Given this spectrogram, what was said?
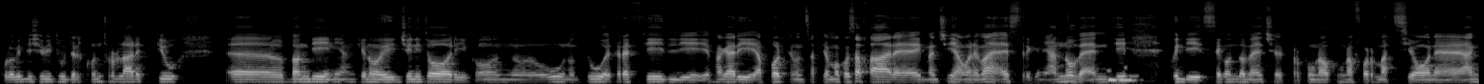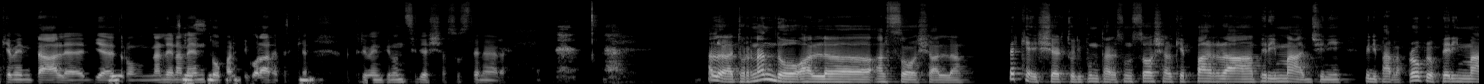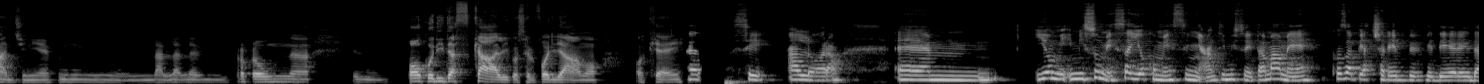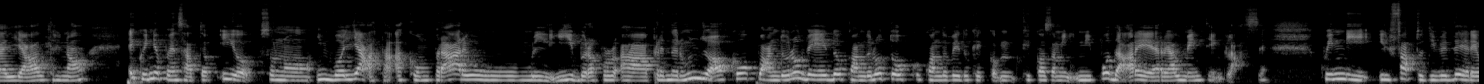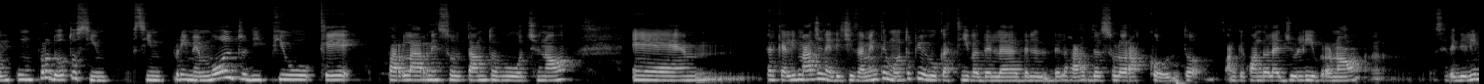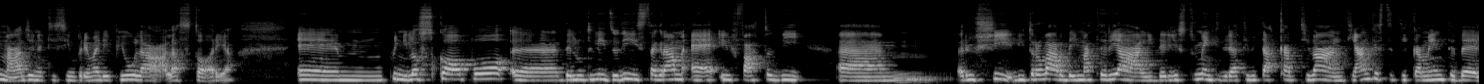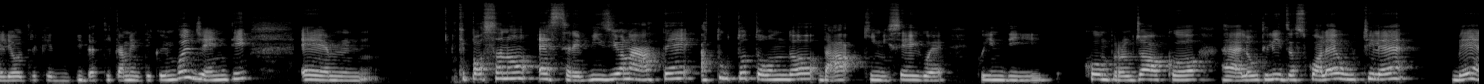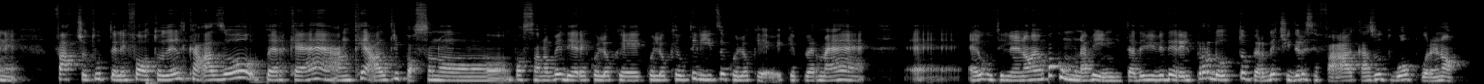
quello che dicevi tu del controllare più eh, bambini, anche noi genitori con uno, due, tre figli, e magari a volte non sappiamo cosa fare, immaginiamo le maestre che ne hanno 20, mm-hmm. quindi secondo me c'è proprio una, una, formazione anche mentale dietro, un allenamento sì, sì. particolare perché altrimenti non si riesce a sostenere. Allora, tornando al, al social, perché hai scelto di puntare su un social che parla per immagini, quindi parla proprio per immagini, è mm, la, la, proprio un, un, poco didascalico se vogliamo, ok? Eh, sì, allora, ehm, io mi, mi sono messa, io come insegnante, mi sono detta, ma a me cosa piacerebbe vedere dagli altri, no? E quindi ho pensato, io sono invogliata a comprare un libro, a prendere un gioco quando lo vedo, quando lo tocco, quando vedo che, che cosa mi, mi, può dare realmente in classe. Quindi il fatto di vedere un, prodotto si, si, imprime molto di più che parlarne soltanto a voce, no? E, ehm, perché l'immagine è decisamente molto più evocativa del, del, del, del solo racconto, anche quando leggi un libro, no? Se vedi l'immagine ti si imprime di più la, la storia. E, ehm, quindi lo scopo eh, dell'utilizzo di Instagram è il fatto di ehm, riuscire di trovare dei materiali, degli strumenti, delle attività accattivanti, anche esteticamente belli, oltre che didatticamente coinvolgenti, ehm, che possano essere visionate a tutto tondo da chi mi segue. Quindi compro il gioco, eh, lo utilizzo a scuola, è utile, bene, faccio tutte le foto del caso perché anche altri possano, possano vedere quello che, quello che, utilizzo e quello che, che per me è, è utile. No? È un po' come una vendita, devi vedere il prodotto per decidere se fa a caso tuo oppure no.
